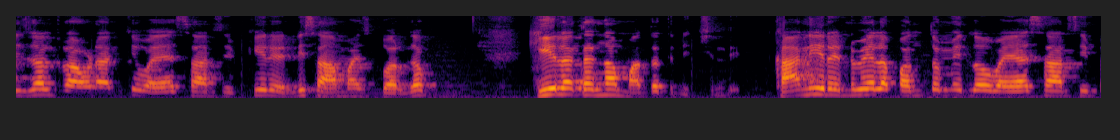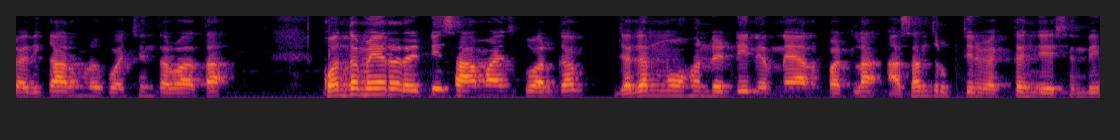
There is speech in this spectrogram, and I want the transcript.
రిజల్ట్ రావడానికి వైఎస్ఆర్సీపీకి రెడ్డి సామాజిక వర్గం కీలకంగా మద్దతునిచ్చింది. కానీ రెండు వేల పంతొమ్మిదిలో వైఎస్ఆర్సీపీ అధికారంలోకి వచ్చిన తర్వాత కొంతమేర రెడ్డి సామాజిక వర్గం జగన్మోహన్ రెడ్డి నిర్ణయాల పట్ల అసంతృప్తిని వ్యక్తం చేసింది.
